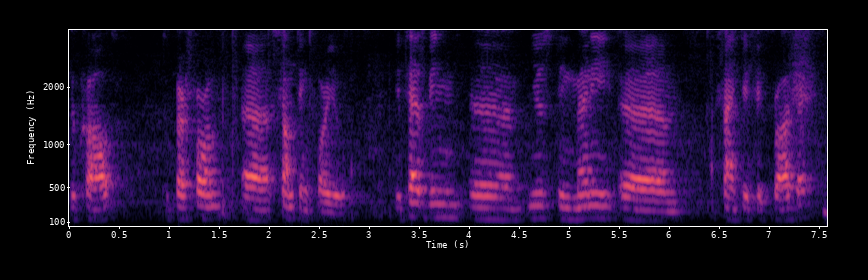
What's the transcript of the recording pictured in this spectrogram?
the crowd to perform uh, something for you. It has been uh, used in many um, scientific projects.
